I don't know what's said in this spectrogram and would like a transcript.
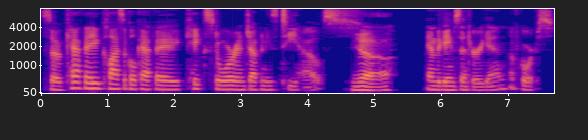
So, cafe, classical cafe, cake store, and Japanese tea house. Yeah. And the game center again, of course.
